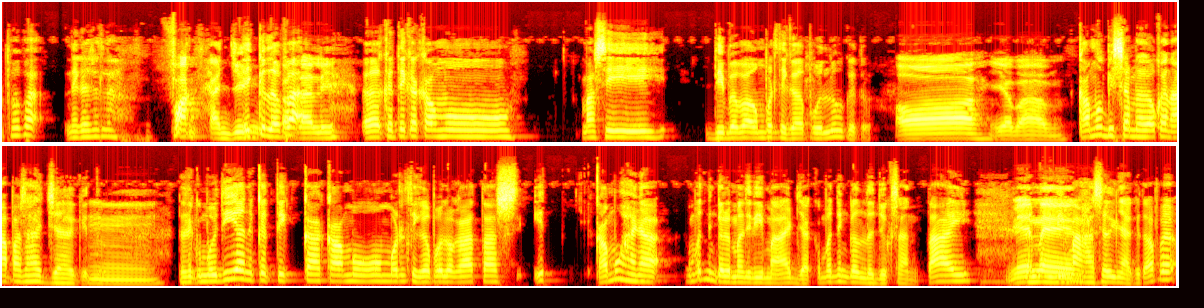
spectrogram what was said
Apa, Pak? Nek salah. fuck anjing. Iku lho, Pak. kali. Eh, ketika kamu masih di bawah umur 30 gitu, Oh, ya paham. kamu bisa melakukan apa saja gitu. Hmm. Dan kemudian ketika kamu umur 30 ke atas, it, kamu hanya kamu tinggal menerima aja, kamu tinggal duduk santai dan Ngene, menerima hasilnya gitu. Apa?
